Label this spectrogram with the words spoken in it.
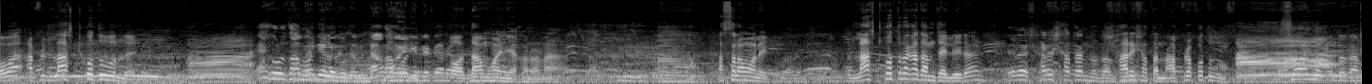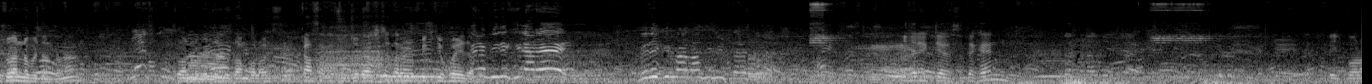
বাবা আপনি লাস্ট কত বললেন? এখনও দাম হয়নি দাম হয়নি ও দাম হয়নি এখনও না? আসসালামু আলাইকুম। লাস্ট কত টাকা দাম চাইলো এটা? এটা সাড়ে সাতান্ন দাম। সাড়ে সাতান্ন আপনার কত বলছেন? চুয়ান্ন পর্যন্ত দাম। চুয়ান্ন পর্যন্ত না? চুয়ান্ন পর্যন্ত দাম বলা হয়েছে। কাছাকাছি চলে আসছে তার বিক্রি হয়ে যাবে। এখানে একটি আছে দেখেন। বেশ বড়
